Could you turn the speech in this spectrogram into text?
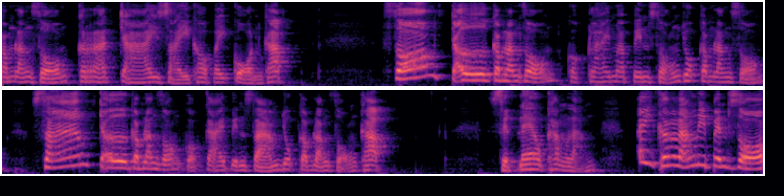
กำลังสองกระจายใส่เข้าไปก่อนครับสองเจอกำลังสองก็กลายมาเป็นสองยกกำลังสอง สามเจอกำลังสองก็กลายเป็นสามยกกำลังสองครับ เสร็จแล้วข้างหลัง ไอ้ข้างหลังนี่เป็นสอง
